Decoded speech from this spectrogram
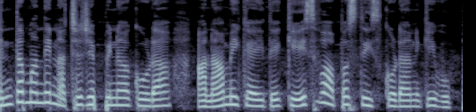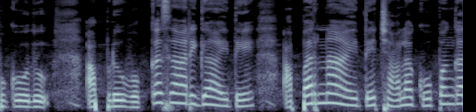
ఎంతమంది నచ్చజెప్పినా కూడా అనామిక అయితే కేసు వాపస్ తీసుకోవడానికి ఒప్పుకోదు. అప్పుడు ఒక్కసారిగా అయితే అపర్ణ అయితే చాలా కోపంగా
